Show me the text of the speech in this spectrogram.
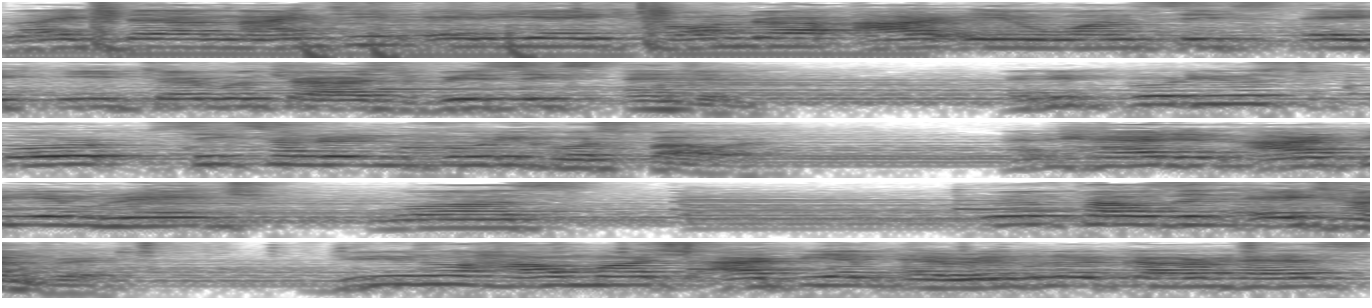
like the 1988 Honda RA168E turbocharged V6 engine and it produced 4, 640 horsepower and had an RPM range was 12,800. Do you know how much RPM a regular car has?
